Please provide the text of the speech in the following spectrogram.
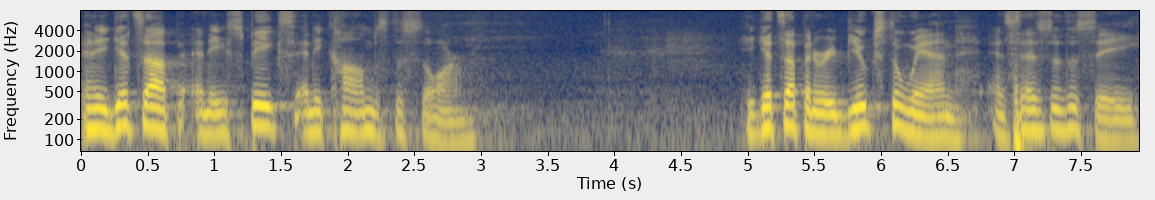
And he gets up and he speaks and he calms the storm. He gets up and rebukes the wind and says to the sea,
